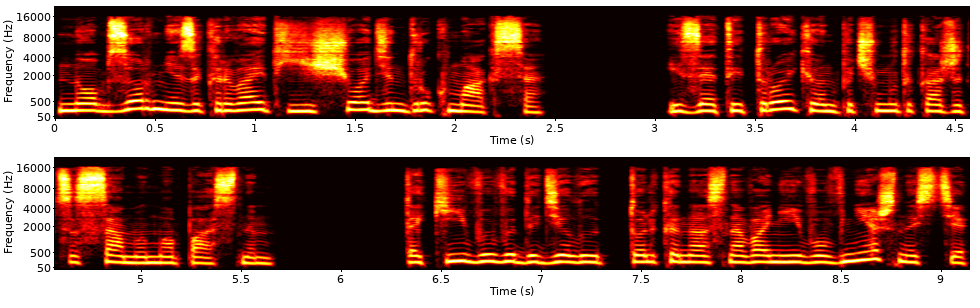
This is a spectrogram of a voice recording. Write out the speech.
но обзор мне закрывает еще один друг Макса. Из этой тройки он почему-то кажется самым опасным. Такие выводы делают только на основании его внешности,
